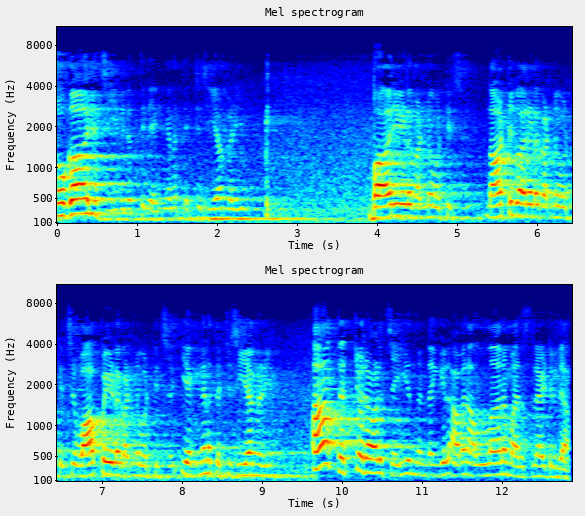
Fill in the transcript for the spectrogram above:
സ്വകാര്യ ജീവിതത്തിൽ എങ്ങനെ തെറ്റ് ചെയ്യാൻ കഴിയും? ഭാര്യയുടെ കണ്ണ് വെട്ടിച്ച് നാട്ടുകാരുടെ കണ്ണ് വെട്ടിച്ച് വാപ്പയുടെ കണ്ണ് വെട്ടിച്ച് എങ്ങനെ തെറ്റ് ചെയ്യാൻ കഴിയും? ആ തെറ്റൊരാൾ ചെയ്യുന്നുണ്ടെങ്കിൽ അവൻ അള്ളാനെ മനസ്സിലായിട്ടില്ല.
